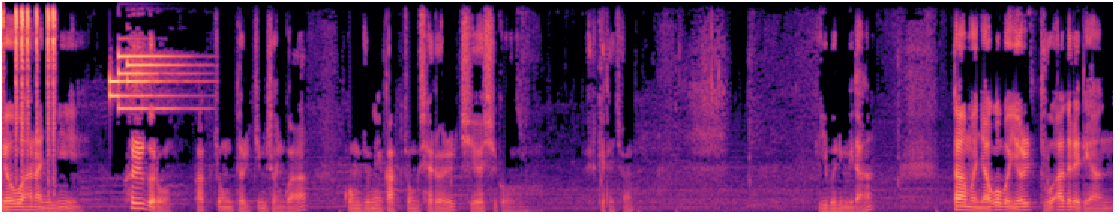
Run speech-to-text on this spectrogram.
여호와 하나님이 흙으로 각종 들짐승과 공중의 각종 새를 지으시고 이렇게 되죠. 2번입니다. 다음은 야곱의 열두 아들에 대한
